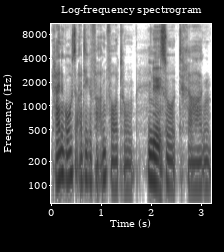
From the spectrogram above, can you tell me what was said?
keine großartige Verantwortung Nee. zu tragen.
